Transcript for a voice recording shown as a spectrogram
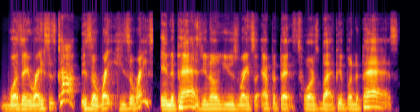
was a racist cop. Is a race. He's a racist in the past. You know, use racial epithets towards black people in the past.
